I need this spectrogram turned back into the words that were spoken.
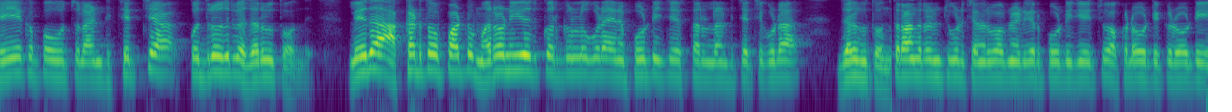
చేయకపోవచ్చు లాంటి చర్చ కొద్ది రోజులుగా జరుగుతోంది. లేదా అక్కడితో పాటు మరో నియోజకవర్గంలో కూడా ఆయన పోటీ చేస్తారు లాంటి చర్చ కూడా జరుగుతుంది. ఉత్తరాంధ్ర నుంచి కూడా చంద్రబాబు నాయుడు గారు పోటీ చేయొచ్చు అక్కడ ఒకటి ఇక్కడ ఒకటి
